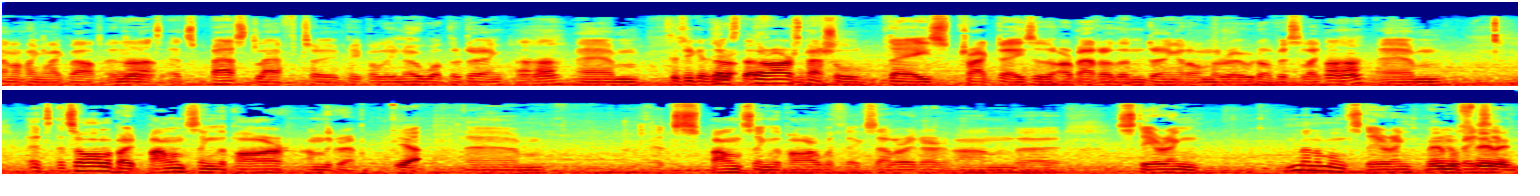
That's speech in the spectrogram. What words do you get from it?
anything like that. It, No. it- it's best left to people who know what they're doing. Uh-huh. Um, you can there, there are special days, track days that are better than doing it on the road, obviously. Uh-huh. Um, it's, it's all about balancing the power and the grip. Yeah. Um, it's balancing the power with the accelerator and uh, steering, minimal steering. Minimal steering,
